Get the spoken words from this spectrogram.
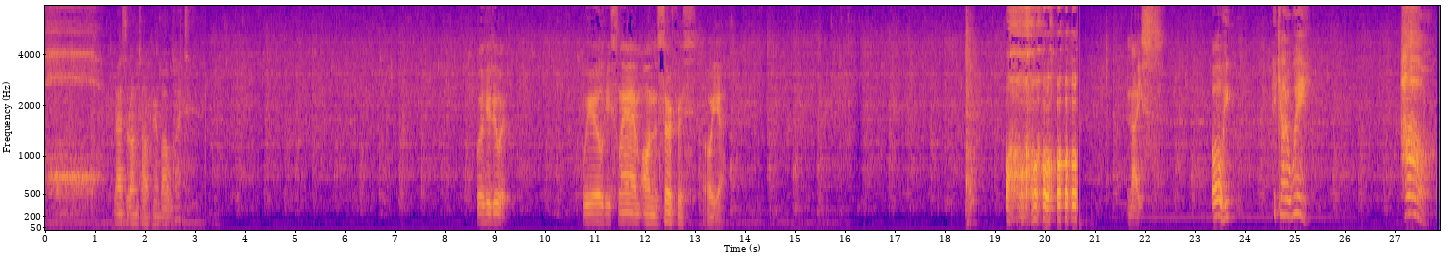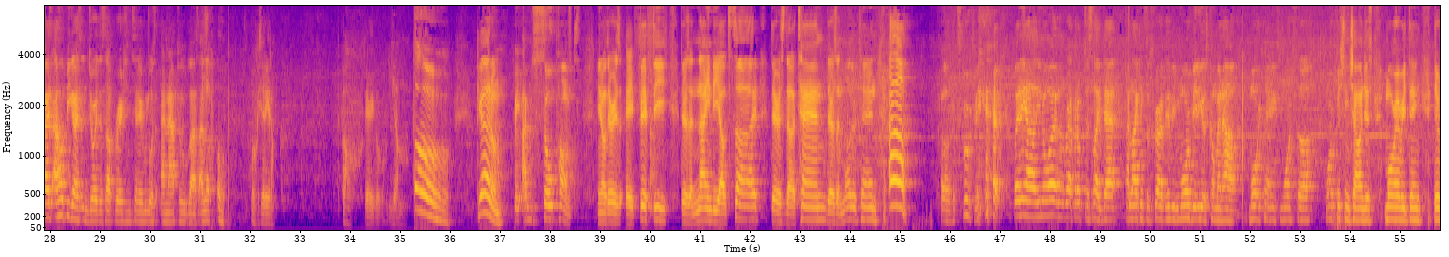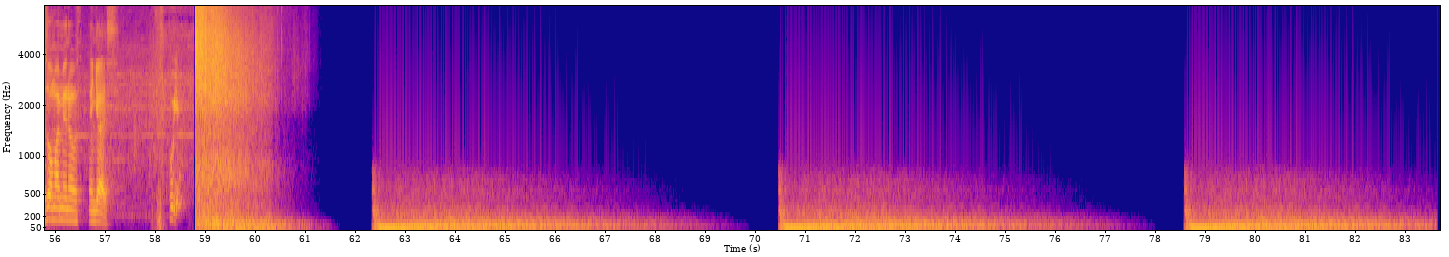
Oh, that's what I'm talking about. What? Will he do it? Will he slam on the surface? Oh yeah. Oh, nice. Oh, he he got away. How? Guys, I hope you guys enjoyed this operation today. It was an absolute blast. I love. Oh, oh, he's gotta get him. Oh, there you go. Yum. Oh, got him. I'm so pumped. You know, there is a 50, there's a 90 outside, there's the 10, there's another 10. Ah! Oh, it spooked me. but anyhow, you know what? I'm gonna wrap it up just like that. Like and subscribe. There'll be more videos coming out, more tanks, more stuff, more fishing challenges, more everything. There's all my minnows. And guys, booyah.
